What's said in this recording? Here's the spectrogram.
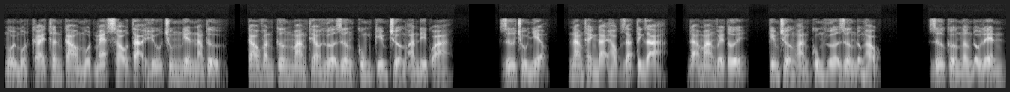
ngồi một cái thân cao 1m6 tả hữu trung niên nam tử, Cao Văn Cương mang theo hứa dương cùng Kim Trường An đi qua. Dư chủ nhiệm, Nam Thành Đại học giác tình giả, đã mang về tới, Kim Trường An cùng hứa dương đồng học. Dư Cường ngẩng đầu lên,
